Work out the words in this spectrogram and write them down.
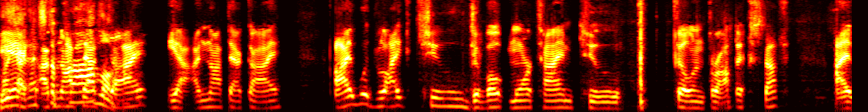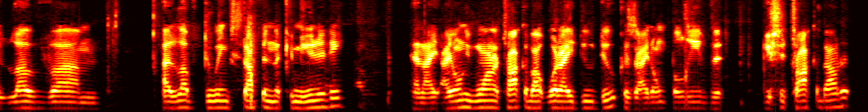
Like, yeah, I, that's I'm the not problem. That guy. Yeah, I'm not that guy. I would like to devote more time to philanthropic stuff. I love um, I love doing stuff in the community, and I, I only want to talk about what I do do because I don't believe that you should talk about it.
